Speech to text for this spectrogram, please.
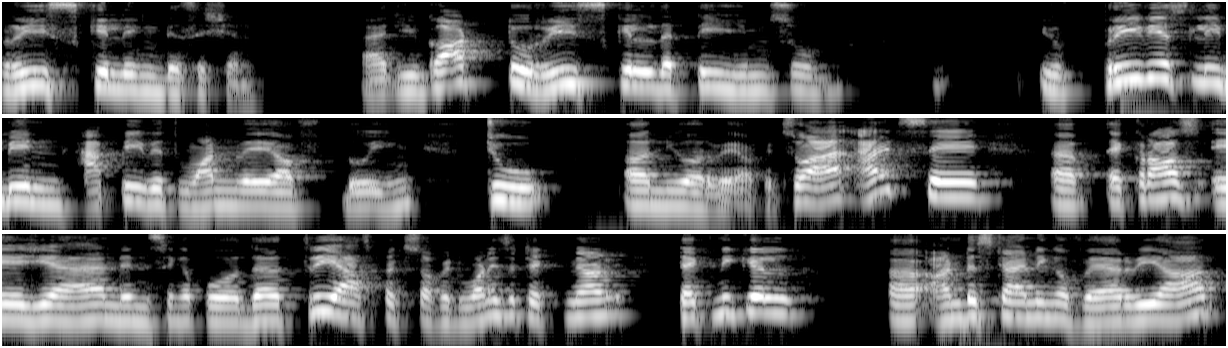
reskilling decision. Right? You got to reskill the teams who you've previously been happy with one way of doing to a newer way of it. So I, would say uh, across Asia and in Singapore, there are three aspects of it. One is a techno- technical uh, understanding of where we are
